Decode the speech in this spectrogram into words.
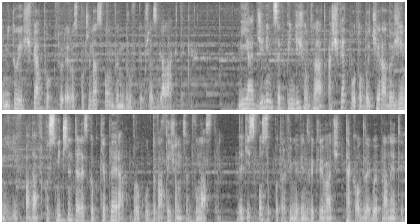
emituje światło, które rozpoczyna swą wędrówkę przez galaktykę. Mija 950 lat, a światło to dociera do Ziemi i wpada w kosmiczny teleskop Keplera w roku 2012. W jaki sposób potrafimy więc wykrywać tak odległe planety?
